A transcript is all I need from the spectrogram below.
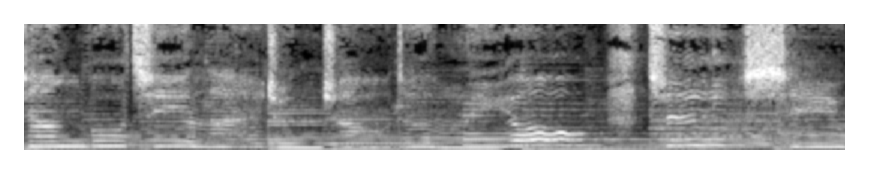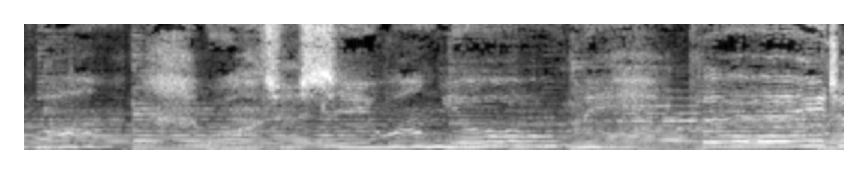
想不起来争吵的理由，只希望，我只希望有你陪着。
